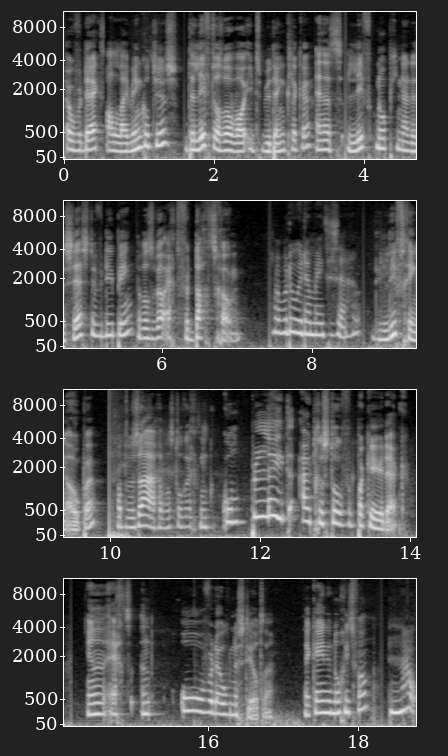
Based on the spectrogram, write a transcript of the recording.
overdekt, allerlei winkeltjes. De lift was wel wel iets bedenkelijker. En het liftknopje naar de zesde verdieping, dat was wel echt verdacht schoon. Wat bedoel je daarmee te zeggen? Die lift ging open. Wat we zagen was toch echt een compleet uitgestoven parkeerdek. En een echt een oorverdovende stilte. Herken je er nog iets van? Nou,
